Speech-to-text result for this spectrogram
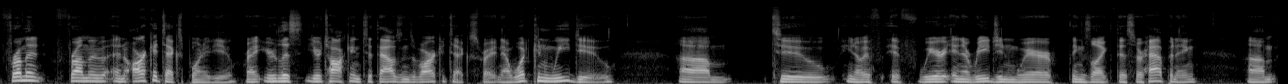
from it from an architect's point of view, right? You're list, you're talking to thousands of architects right now. What can we do um, to you know if if we're in a region where things like this are happening? Um,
